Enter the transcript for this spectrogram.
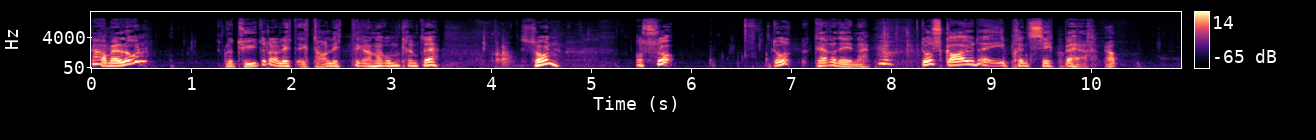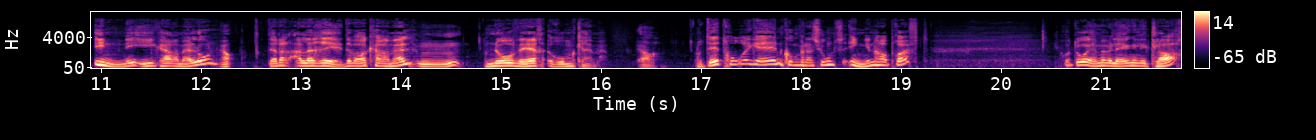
karamelloen. Nå tyter det litt. Jeg tar litt romkrem til. Sånn. Og så da, Der er det inne. Da skal jo det i prinsippet her, Ja. inni i karamelloen, Ja. der det allerede var karamell, nå være romkrem. ja. Og det tror jeg er en kombinasjon som ingen har prøvd. Og da er vi vel egentlig klar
